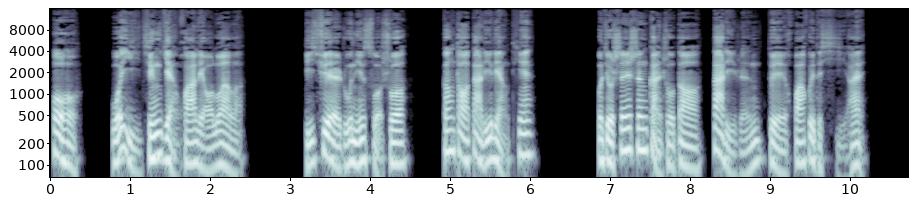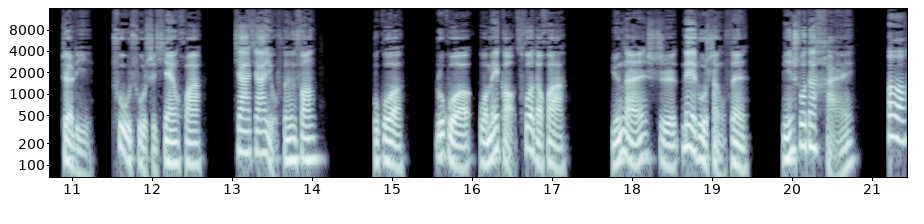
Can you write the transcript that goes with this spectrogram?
哦，我已经眼花缭乱了。的确，如您所说，刚到大理两天，我就深深感受到大理人对花卉的喜爱。这里处处是鲜花。家家有芬芳，不过如果我没搞错的话，云南是内陆省份。您说的海？哦，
